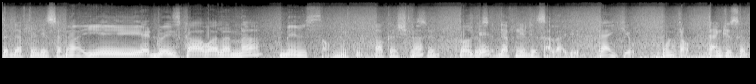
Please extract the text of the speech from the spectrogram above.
సార్ డెఫినెట్లీ సార్ ఏ అడ్వైస్ కావాలన్నా మేము ఇస్తాం మీకు ఓకే ఓకే డెఫినెట్లీ అలాగే. థ్యాంక్ యూ ఉంటాం. Thank you sir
